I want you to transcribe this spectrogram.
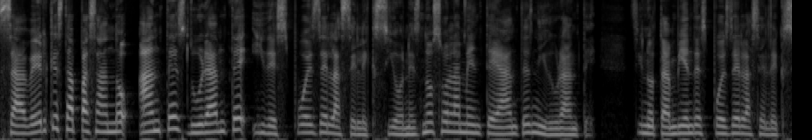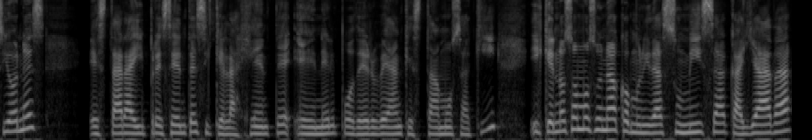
saber qué está pasando antes, durante y después de las elecciones, no solamente antes ni durante, sino también después de las elecciones, estar ahí presentes y que la gente en el poder vean que estamos aquí y que no somos una comunidad sumisa, callada,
